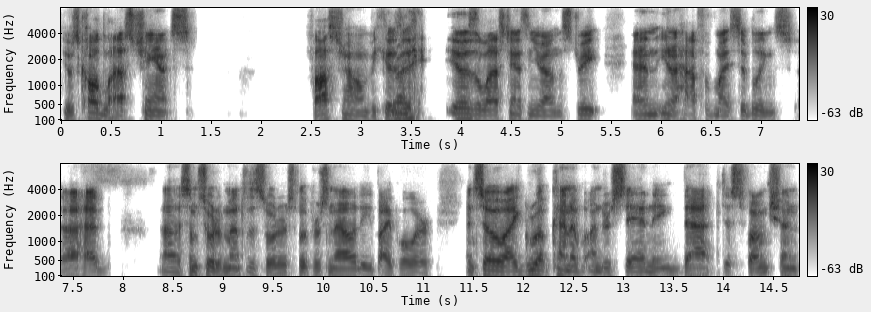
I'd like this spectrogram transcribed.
It was called Last Chance foster home because right. it, it, was the last chance and you're out in the street. And you know, half of my siblings uh, had uh, some sort of mental disorder, split personality, bipolar. And so I grew up kind of understanding that dysfunction.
